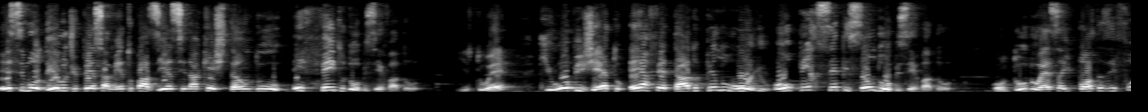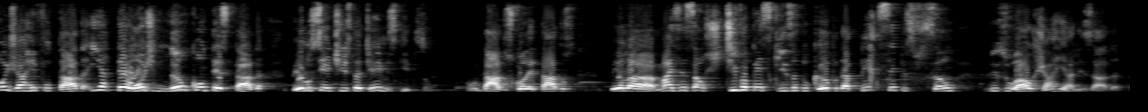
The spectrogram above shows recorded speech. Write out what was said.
esse modelo de pensamento baseia-se na questão do efeito do observador. Isto é, que o objeto é afetado pelo olho ou percepção do observador. Contudo, essa hipótese foi já refutada e até hoje não contestada pelo cientista James Gibson, com dados coletados pela mais exaustiva pesquisa do campo da percepção visual já realizada.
